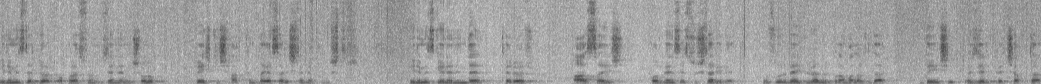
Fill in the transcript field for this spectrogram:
ilimizde 4 operasyon düzenlenmiş olup 5 kişi hakkında yasal işlem yapılmıştır. İlimiz genelinde terör, asayiş, organize suçlar ile huzur ve güven uygulamalarında değişik özellik ve çapta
